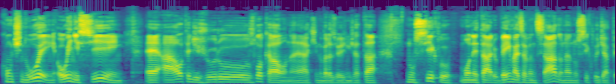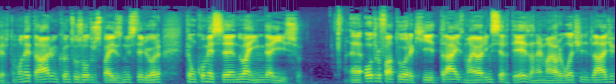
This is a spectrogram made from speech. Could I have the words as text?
continuem ou iniciem é, a alta de juros local. Né? Aqui no Brasil a gente já está num ciclo monetário bem mais avançado, né, no ciclo de aperto monetário, enquanto os outros países no exterior estão começando ainda isso. É, outro fator que traz maior incerteza, né, maior volatilidade,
